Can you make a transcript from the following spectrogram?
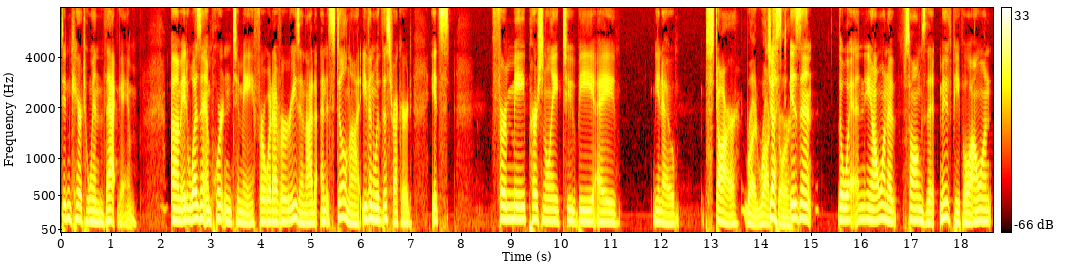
Didn't care to win that game. Um, it wasn't important to me for whatever reason. I and it's still not. Even with this record, it's for me personally to be a, you know, star. right, rock just star. isn't the way. And you know, I want to songs that move people. I want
